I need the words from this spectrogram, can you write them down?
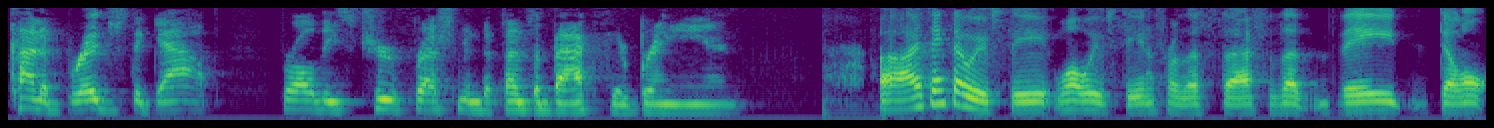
kind of bridge the gap for all these true freshman defensive backs they're bringing in? Uh, I think that we've seen what we've seen from this staff is that they don't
